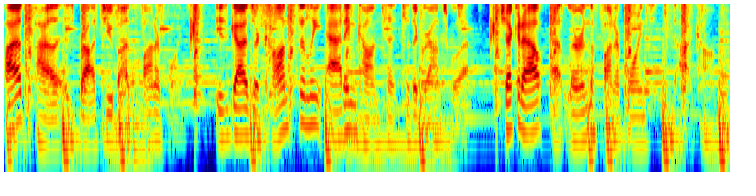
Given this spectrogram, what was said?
Pilot to Pilot is brought to you by the Finer Points. These guys are constantly adding content to the Ground School app. Check it out at learnthefinerpoints.com.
